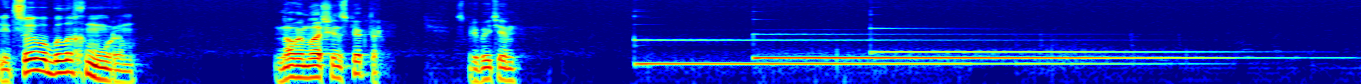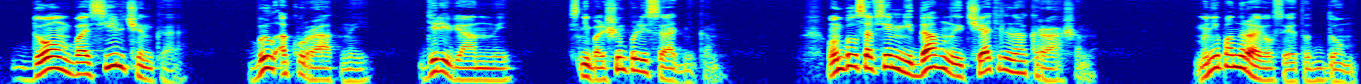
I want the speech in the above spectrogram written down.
Лицо его было хмурым. Новый младший инспектор. С прибытием. Дом Васильченко был аккуратный, деревянный, с небольшим полисадником. Он был совсем недавно и тщательно окрашен. Мне понравился этот дом.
